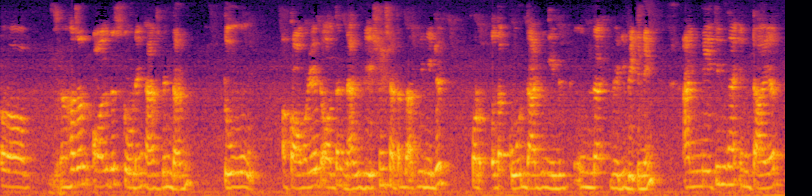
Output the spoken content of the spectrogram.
uh, Hassan, all this coding has been done to accommodate all the navigation setup that we needed for all the code that we needed in the very beginning and making the entire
